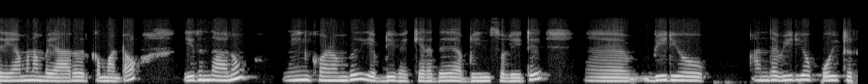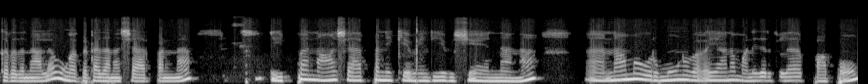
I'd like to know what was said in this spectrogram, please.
தெரியாமல் நம்ம யாரும் இருக்க மாட்டோம். இருந்தாலும் மீன் குழம்பு எப்படி வைக்கிறது அப்படின்னு சொல்லிட்டு வீடியோ அந்த வீடியோ போயிட்டுருக்கிறதுனால உங்ககிட்ட அதை நான் ஷேர் பண்ணேன். இப்போ நான் ஷேர் பண்ணிக்க வேண்டிய விஷயம் என்னன்னா நாம் ஒரு மூணு வகையான மனிதர்களை பார்ப்போம்.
